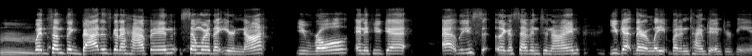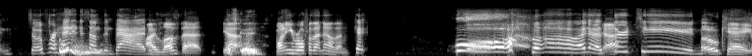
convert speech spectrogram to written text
Hmm. When something bad is gonna happen somewhere that you're not, you roll, and if you get at least like a seven to nine, you get there late but in time to intervene. So if we're headed to something bad, I love that. Yeah. That's good. Why don't you roll for that now then? Okay. Oh, I got a Yeah? 13. Okay,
